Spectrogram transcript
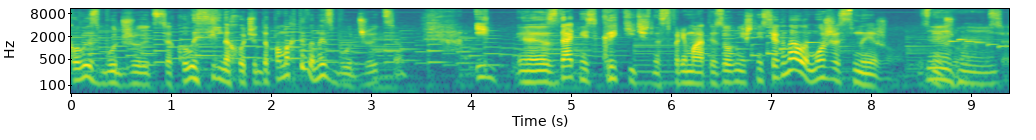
коли збуджуються, коли сильно хочуть допомогти, вони збуджуються. І е, здатність критично сприймати зовнішні сигнали може знижу- знижуватися.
